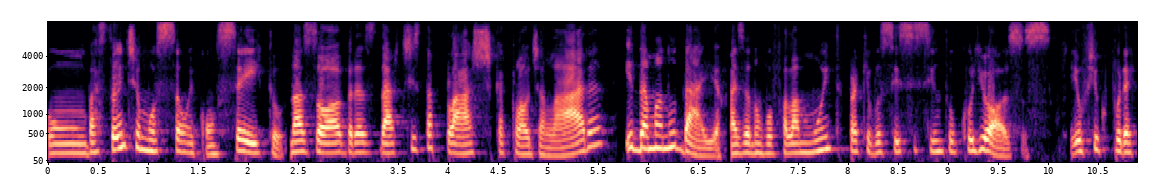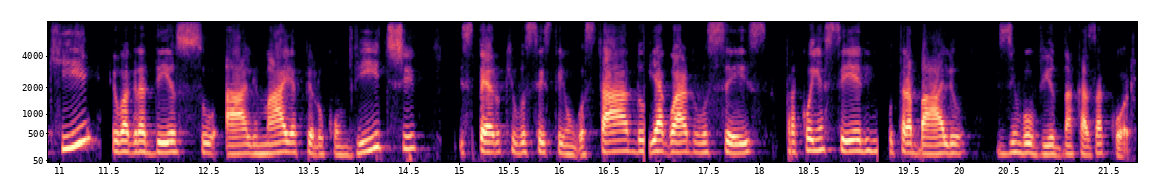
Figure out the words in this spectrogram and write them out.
com bastante emoção e conceito nas obras da artista plástica Cláudia Lara e da Manu Daia, mas eu não vou falar muito para que vocês se sintam curiosos. Eu fico por aqui, eu agradeço a Ali Maia pelo convite, espero que vocês tenham gostado e aguardo vocês para conhecerem o trabalho desenvolvido na Casa Cor.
